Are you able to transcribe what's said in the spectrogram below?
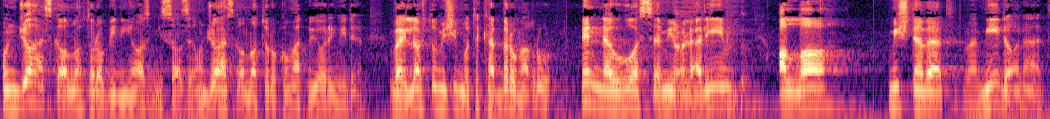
اونجا هست که الله تو را بی نیاز می‌سازه اونجا هست که الله تو رو کمک بیاری میده. و الا تو میشی متکبر و مغرور. انه هو السمیع العلیم. الله میشنود و می‌داند.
